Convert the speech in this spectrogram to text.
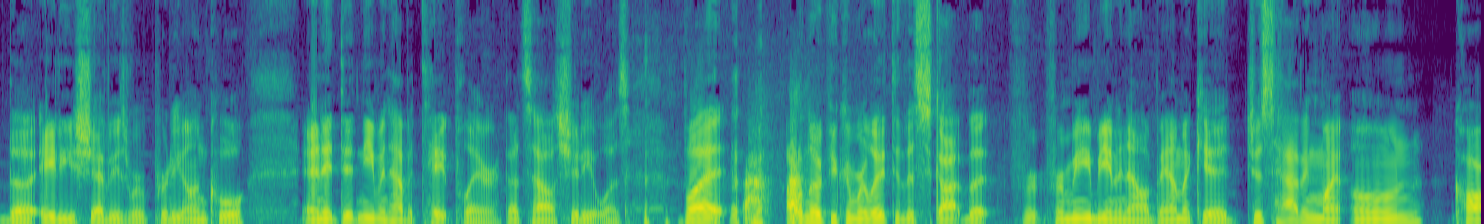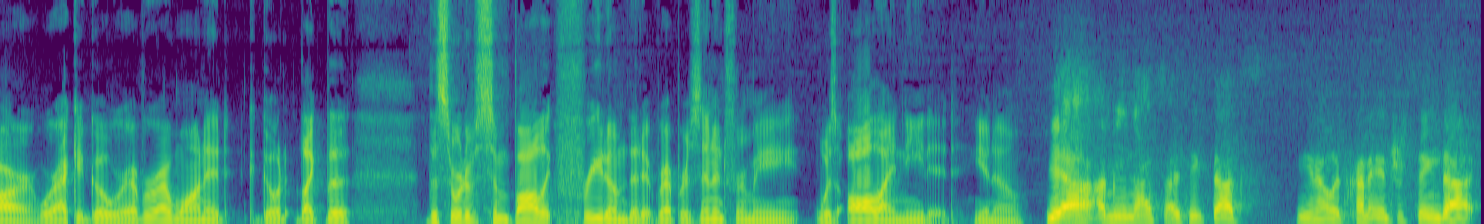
The 80s Chevys were pretty uncool, and it didn't even have a tape player. That's how shitty it was. But I don't know if you can relate to this, Scott. But for for me, being an Alabama kid, just having my own car where I could go wherever I wanted, could go to, like the the sort of symbolic freedom that it represented for me was all I needed. You know. Yeah, I mean, that's, I think that's, you know, it's kind of interesting that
